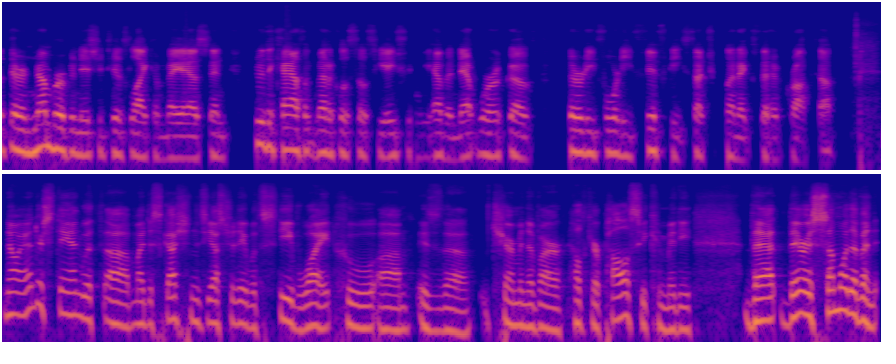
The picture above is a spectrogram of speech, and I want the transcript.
but there are a number of initiatives like Emmaus, and through the Catholic Medical Association, we have a network of 30, 40, 50 such clinics that have cropped up. Now, I understand with uh, my discussions yesterday with Steve White, who um, is the chairman of our healthcare policy committee, that there is somewhat of an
